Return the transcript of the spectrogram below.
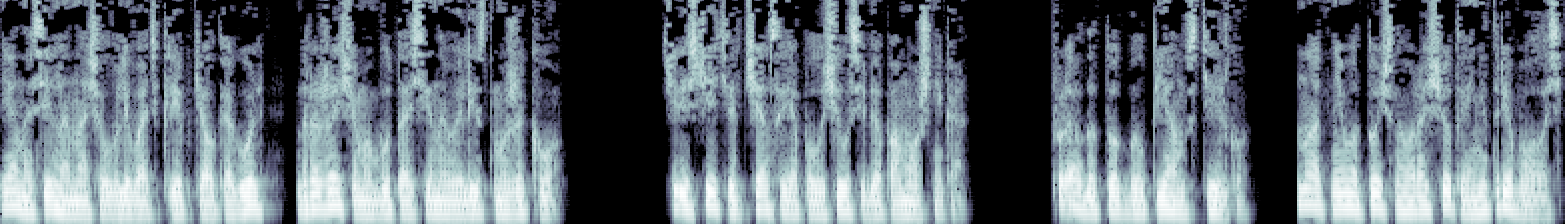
я насильно начал вливать крепкий алкоголь дрожащему будто осиновый лист мужику. Через четверть часа я получил себе помощника. Правда, тот был пьян в стельку, но от него точного расчета и не требовалось.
